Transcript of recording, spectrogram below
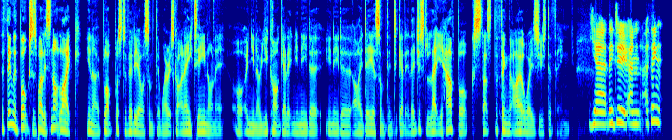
the thing with books as well, it's not like you know Blockbuster Video or something where it's got an 18 on it, or and you know you can't get it and you need a you need a ID or something to get it. They just let you have books. That's the thing that I always used to think. Yeah, they do, and I think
